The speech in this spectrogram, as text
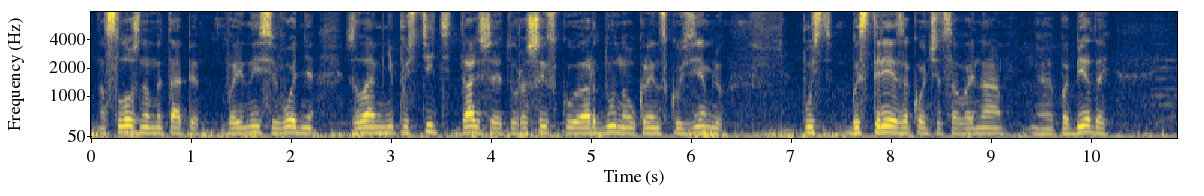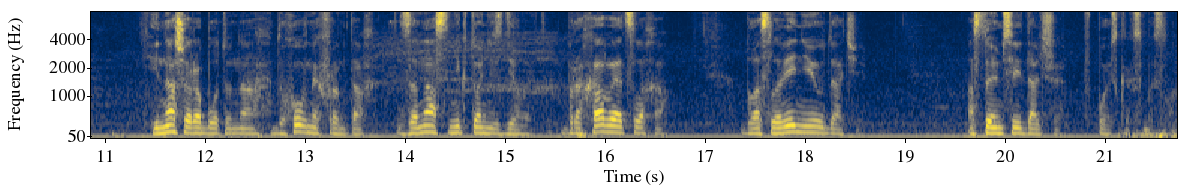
на сложном этапе войны сегодня. Желаем не пустить дальше эту рашистскую орду на украинскую землю. Пусть быстрее закончится война э, победой. И нашу работу на духовных фронтах за нас никто не сделает. Брахавы от слаха, благословения и удачи. Остаемся и дальше в поисках смысла.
